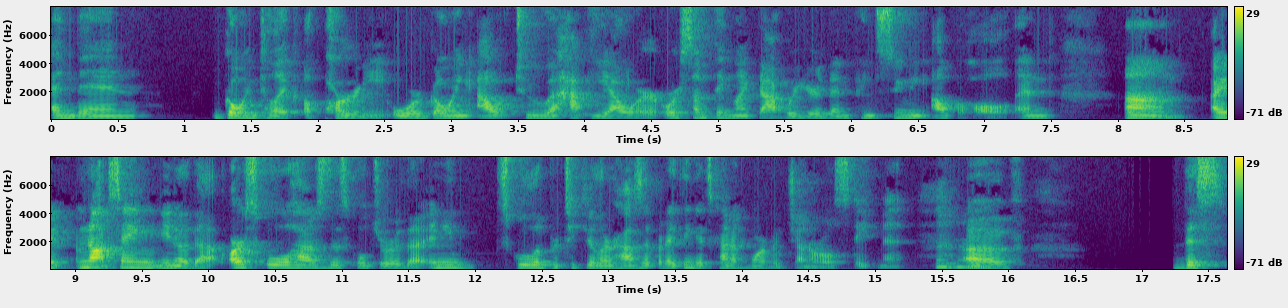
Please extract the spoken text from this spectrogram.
and then going to like a party or going out to a happy hour or something like that where you're then consuming alcohol and um, I, i'm not saying you know that our school has this culture or that any school in particular has it but i think it's kind of more of a general statement Mhm. of this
